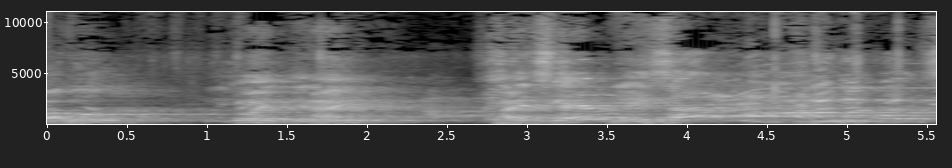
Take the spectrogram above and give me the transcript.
Babu twenty side step, Lisa, and Lucas.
